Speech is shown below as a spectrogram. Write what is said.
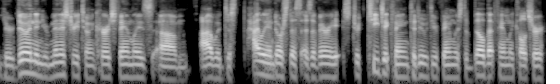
you're doing in your ministry to encourage families. Um, I would just highly endorse this as a very strategic thing to do with your families to build that family culture,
